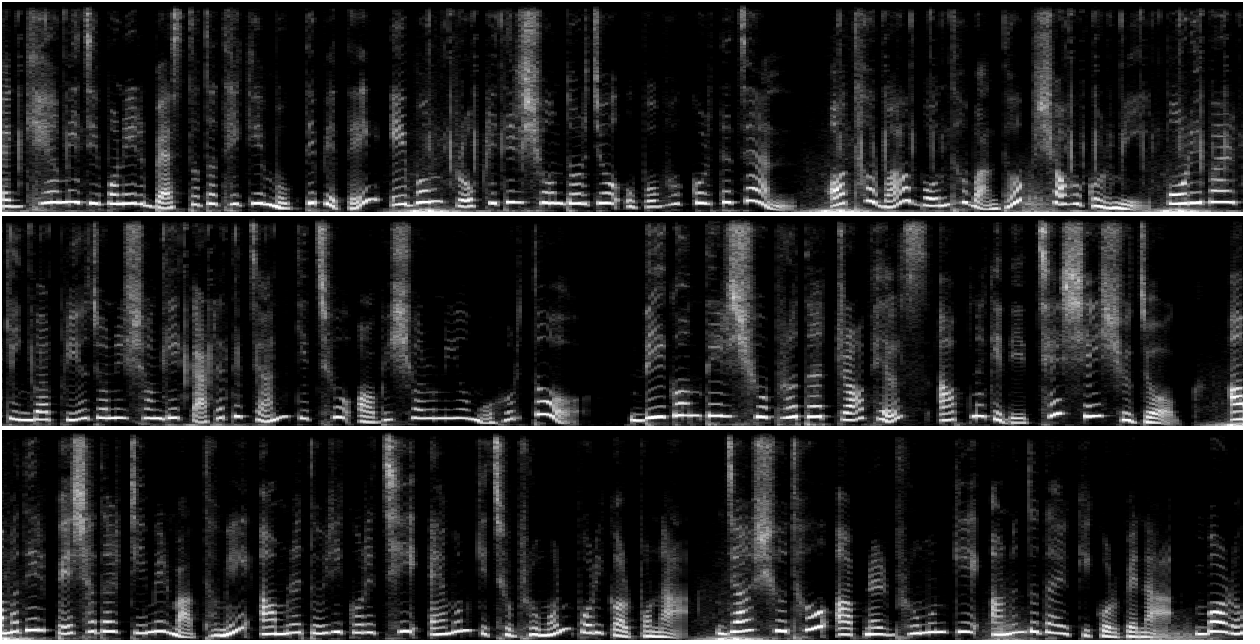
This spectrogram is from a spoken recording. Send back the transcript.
একঘেয়েমি জীবনের ব্যস্ততা থেকে মুক্তি পেতে এবং প্রকৃতির সৌন্দর্য উপভোগ করতে চান অথবা বন্ধু বান্ধব সহকর্মী, পরিবার কিংবা প্রিয়জনের সঙ্গে কাটাতে চান কিছু অবিস্মরণীয় মুহূর্ত? দিগন্তের শুভ্রতা ট্রাভেলস আপনাকে দিচ্ছে সেই সুযোগ। আমাদের পেশাদার টিমের মাধ্যমে আমরা তৈরি করেছি এমন কিছু ভ্রমণ পরিকল্পনা, যা শুধু আপনার ভ্রমণকে আনন্দদায়কই করবে না, বরং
